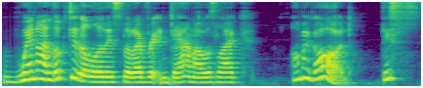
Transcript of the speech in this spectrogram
when I looked at all of this that I've written down, I was like, oh my God, this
